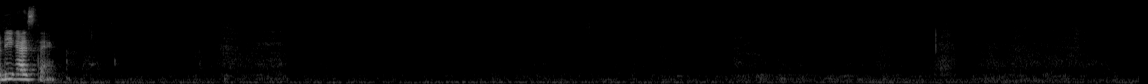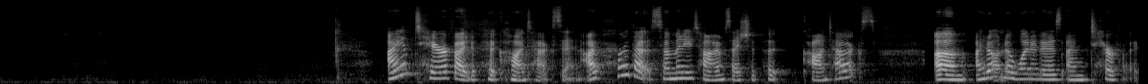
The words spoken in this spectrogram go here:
What do you guys think? I am terrified to put contacts in. I've heard that so many times I should put contacts. Um, I don't know what it is. I'm terrified.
